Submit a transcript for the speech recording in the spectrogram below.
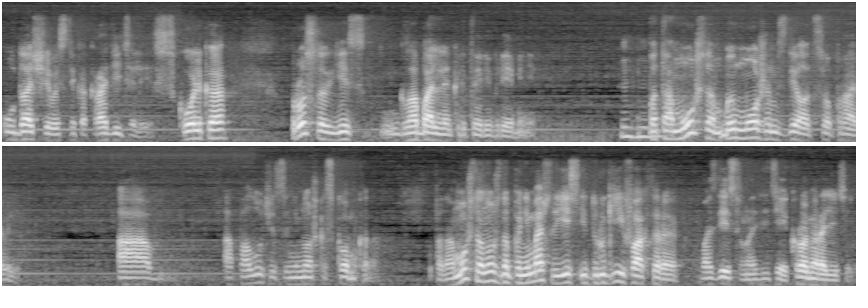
удачливости как родителей, сколько просто есть глобальный критерий времени. Угу. Потому что мы можем сделать все правильно а, а получится немножко скомкано. Потому что нужно понимать, что есть и другие факторы воздействия на детей, кроме родителей.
